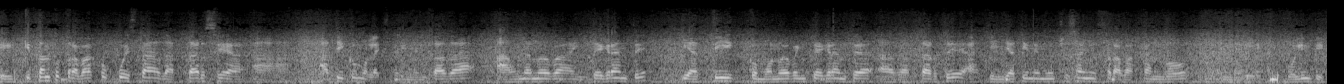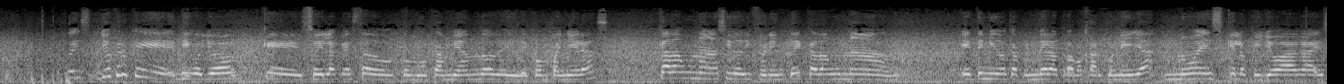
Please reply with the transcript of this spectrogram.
Eh, ¿Qué tanto trabajo cuesta adaptarse a, ti como la experimentada a una nueva integrante y a ti como nueva integrante adaptarte a quien ya tiene muchos años trabajando en el equipo olímpico? Pues yo creo que, digo yo que soy la que ha estado como cambiando de, compañeras, cada una ha sido diferente, cada una he tenido que aprender a trabajar con ella. No es que lo que yo haga es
